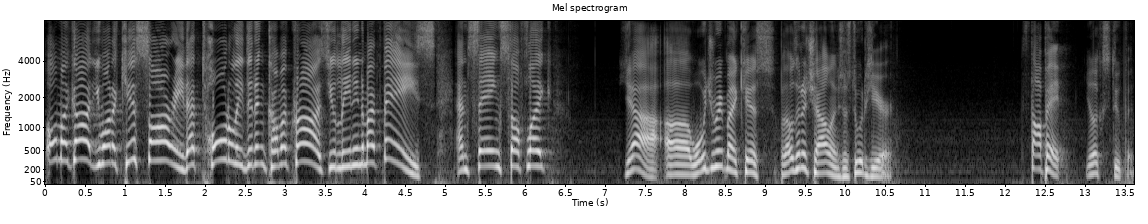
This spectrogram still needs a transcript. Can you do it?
Oh my god, you want a kiss? Sorry, that totally didn't come across. You leaning into my face and saying stuff like, "Yeah, uh, what would you rate my kiss?" But that wasn't a challenge. Let's do it here. Stop it. You look stupid.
